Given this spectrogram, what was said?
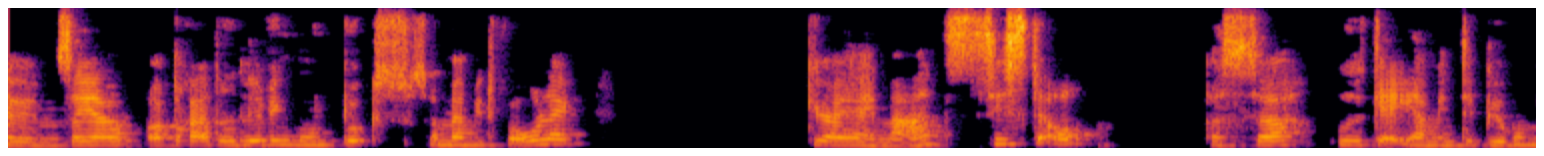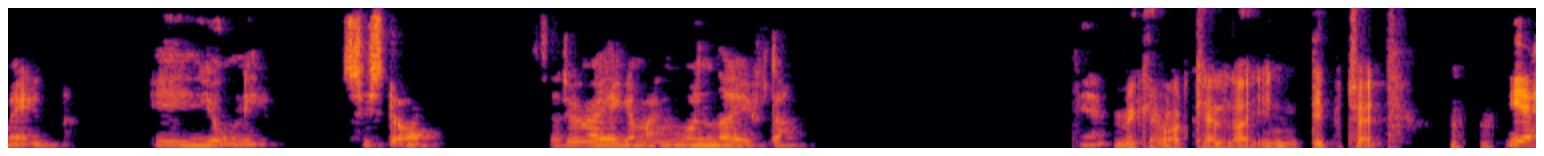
Øhm, så jeg oprettede Living Moon Books, som er mit forlag gjorde jeg i marts sidste år, og så udgav jeg min debutroman i juni sidste år. Så det var ikke mange måneder efter. Ja. Man kan godt kalde dig en debutant. ja,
